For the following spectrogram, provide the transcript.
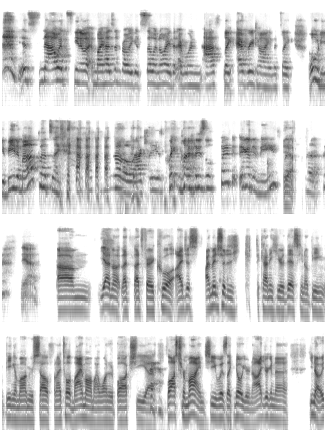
it's now it's you know my husband probably gets so annoyed that everyone asks like every time it's like oh do you beat him up? That's like no actually he's quite my he's quite a bit bigger than me. Yeah. uh, yeah um yeah no that that's very cool. I just i'm interested to, to kind of hear this you know being being a mom yourself. When i told my mom i wanted to box she uh, lost her mind. She was like no you're not. You're gonna you know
